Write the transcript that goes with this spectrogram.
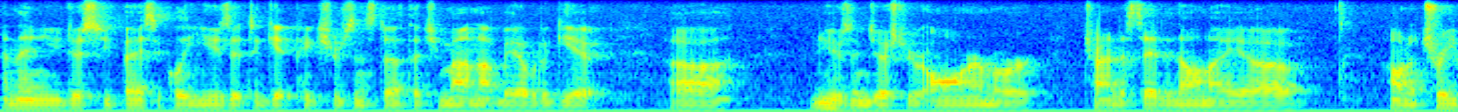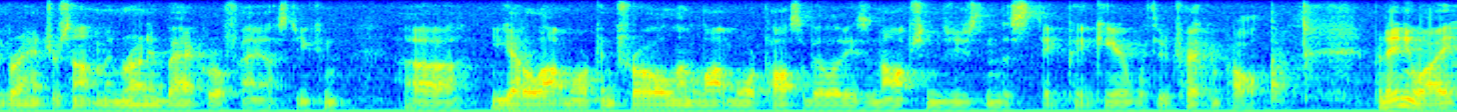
and then you just you basically use it to get pictures and stuff that you might not be able to get uh, using just your arm or trying to set it on a uh, on a tree branch or something and running back real fast. You can uh, you got a lot more control and a lot more possibilities and options using the StickPic here with your trekking pole. But anyway,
